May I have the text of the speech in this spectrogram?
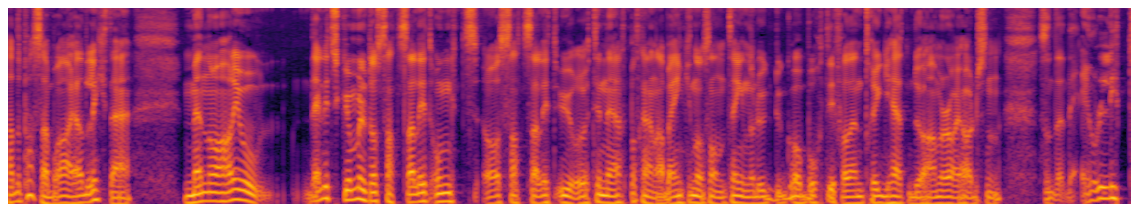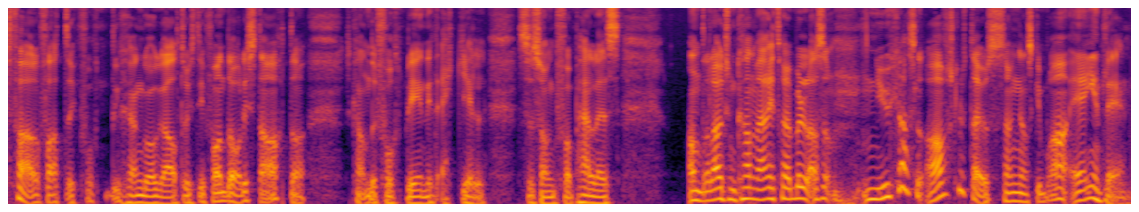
hadde passa bra, jeg hadde likt det. Men nå har de jo det er litt skummelt å satse litt ungt og satse litt urutinert på trenerbenken og sånne ting når du, du går bort ifra den tryggheten du har med Roy Hodgson. Så det, det er jo litt fare for at det fort det kan gå galt. Hvis de får en dårlig start, da, så kan det fort bli en litt ekkel sesong for Palace. Andre lag som kan være i trøbbel altså Newcastle avslutta jo sesongen ganske bra, egentlig.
